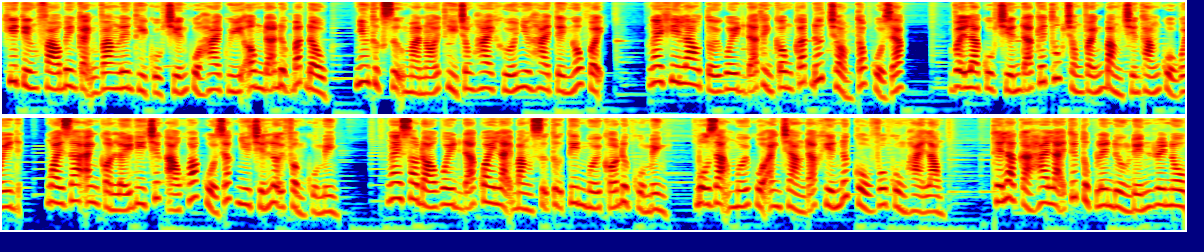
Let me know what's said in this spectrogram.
Khi tiếng pháo bên cạnh vang lên thì cuộc chiến của hai quý ông đã được bắt đầu, nhưng thực sự mà nói thì trông hai khứa như hai tên ngốc vậy. Ngay khi lao tới Wade đã thành công cắt đứt chỏm tóc của Jack. Vậy là cuộc chiến đã kết thúc chóng vánh bằng chiến thắng của Wade. Ngoài ra anh còn lấy đi chiếc áo khoác của Jack như chiến lợi phẩm của mình. Ngay sau đó Wade đã quay lại bằng sự tự tin mới có được của mình. Bộ dạng mới của anh chàng đã khiến Knuckles vô cùng hài lòng. Thế là cả hai lại tiếp tục lên đường đến Reno,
